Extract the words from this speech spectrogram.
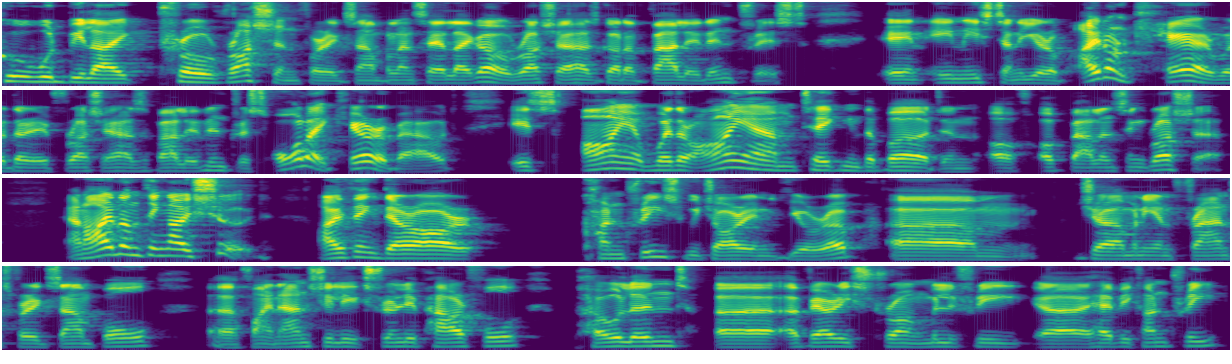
who would be like pro-Russian, for example, and say like, oh, Russia has got a valid interest in, in Eastern Europe. I don't care whether if Russia has a valid interest. All I care about is I am whether I am taking the burden of, of balancing Russia. And I don't think I should. I think there are countries which are in Europe, um, Germany and France, for example, uh, financially extremely powerful. Poland, uh, a very strong military uh, heavy country.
